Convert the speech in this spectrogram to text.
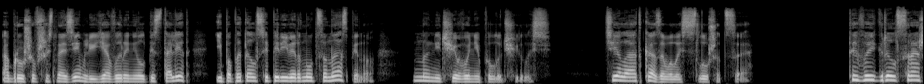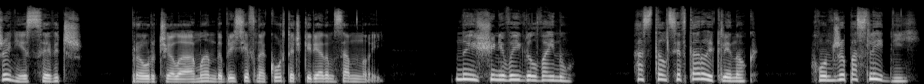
Обрушившись на землю, я выронил пистолет и попытался перевернуться на спину, но ничего не получилось. Тело отказывалось слушаться. «Ты выиграл сражение, Сэвидж», — проурчала Аманда, присев на корточки рядом со мной. «Но еще не выиграл войну. Остался второй клинок. Он же последний».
